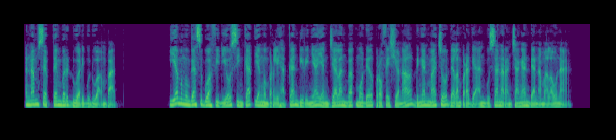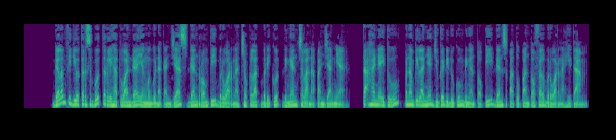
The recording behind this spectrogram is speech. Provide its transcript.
6 September 2024. Ia mengunggah sebuah video singkat yang memperlihatkan dirinya yang jalan bak model profesional dengan maco dalam peragaan busana rancangan dan nama Launa. Dalam video tersebut terlihat Wanda yang menggunakan jas dan rompi berwarna coklat berikut dengan celana panjangnya. Tak hanya itu, penampilannya juga didukung dengan topi dan sepatu pantofel berwarna hitam.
